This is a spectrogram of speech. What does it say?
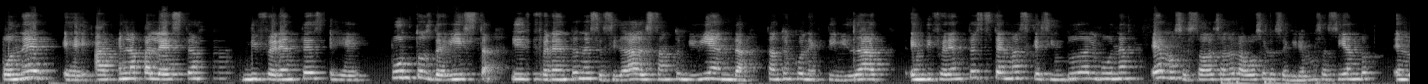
poner eh, en la palestra diferentes eh, puntos de vista y diferentes necesidades, tanto en vivienda, tanto en conectividad, en diferentes temas que sin duda alguna hemos estado alzando la voz y lo seguiremos haciendo en,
